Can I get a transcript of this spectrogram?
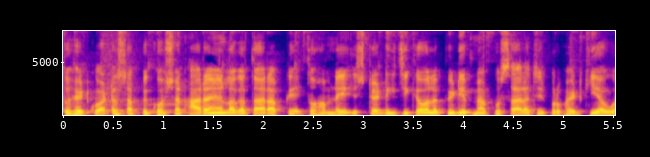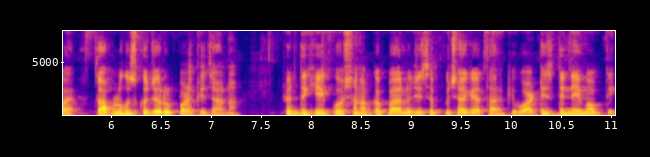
तो हेडक्वार्टर से आपके क्वेश्चन आ रहे हैं लगातार आपके तो हमने स्ट्रेटेजी के वाला पीडीएफ में आपको सारा चीज़ प्रोवाइड किया हुआ है तो आप लोग उसको ज़रूर पढ़ के जाना। फिर देखिए क्वेश्चन आपका बायोलॉजी से पूछा गया था कि what is the name of the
